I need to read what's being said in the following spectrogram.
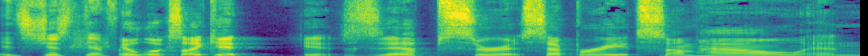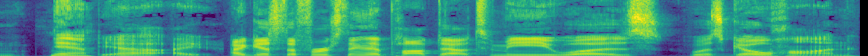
it's just different. It looks like it it zips or it separates somehow and yeah. yeah, I, I guess the first thing that popped out to me was was Gohan.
